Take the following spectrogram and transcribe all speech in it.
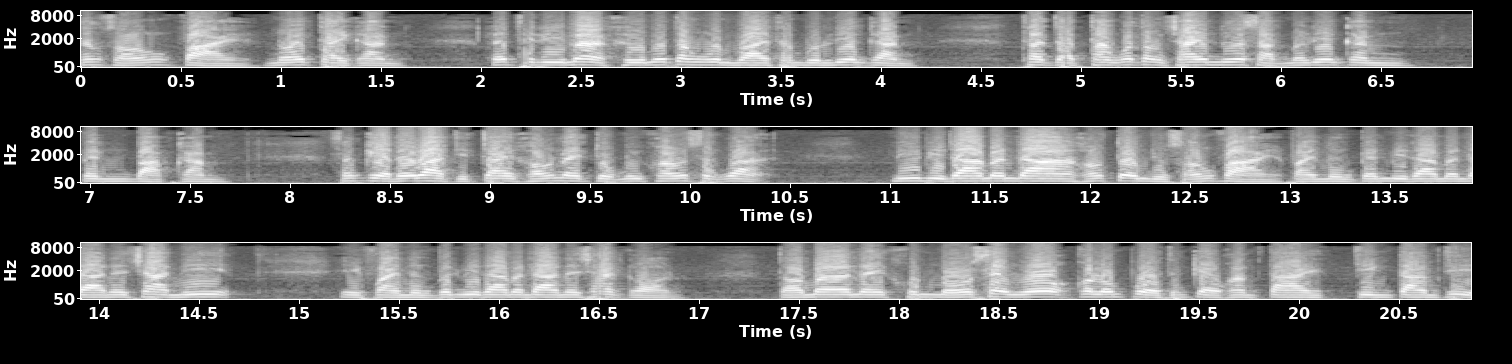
ทั้งสองฝ่ายน้อยใจกัน และที่ดีมากคือไม่ต้องวุ่นวายทำบุญเลี้ยงกัน ถ้าจัดทำก็ต้องใช้เนื้อสัตว์มาเลี้ยงกัน เป็นบาปกรรม สังเกตได้ว่าจิตใจของนายจุกมีความรู้สึกว่า มีบิดามารดาของตนอยู่สองฝ่าย ฝ่ายหนึ่งเป็นบิดามารดาในชาตินี้ อีกฝ่ายหนึ่งเป็นบิดามารดาในชาติก่อน ต่อมาในคุณโหมแซงโง่ก็ล้มป่วยถึงแก่ความตายจริงตามที่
